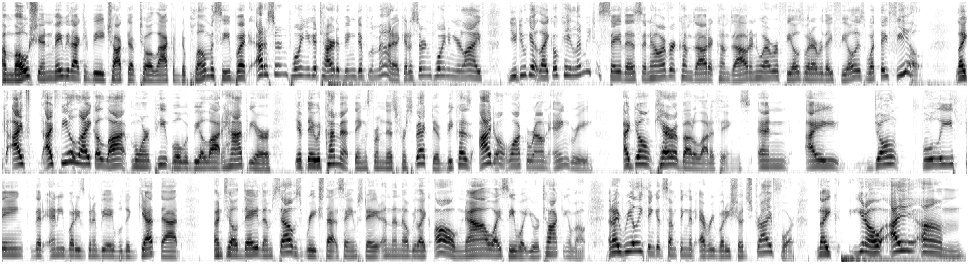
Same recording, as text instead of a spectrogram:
emotion. Maybe that could be chalked up to a lack of diplomacy, but at a certain point, you get tired of being diplomatic. At a certain point in your life, you do get like, okay, let me just say this, and however it comes out, it comes out, and whoever feels whatever they feel is what they feel. Like I, I feel like a lot more people would be a lot happier if they would come at things from this perspective because I don't walk around angry. I don't care about a lot of things, and I don't fully think that anybody's going to be able to get that until they themselves reach that same state and then they'll be like, "Oh, now I see what you were talking about." And I really think it's something that everybody should strive for. Like, you know, I um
